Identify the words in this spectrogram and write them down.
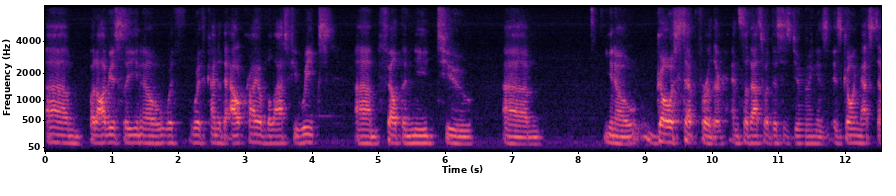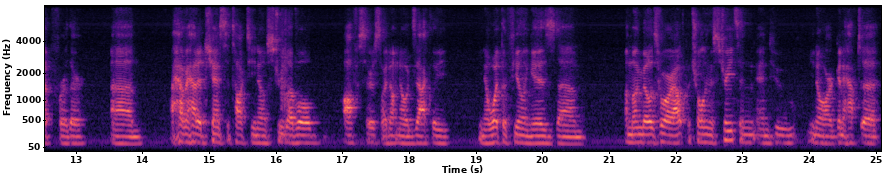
Um, but obviously you know with with kind of the outcry over the last few weeks um, felt the need to um, you know go a step further. And so that's what this is doing is is going that step further. Um, i haven't had a chance to talk to you know street level officers so i don't know exactly you know what the feeling is. Um, among those who are out patrolling the streets and, and who you know are going to have to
